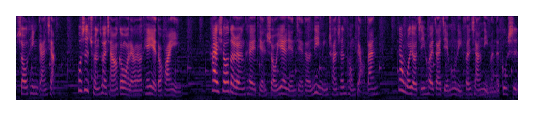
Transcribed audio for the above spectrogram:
收听感想，或是纯粹想要跟我聊聊天，也都欢迎。害羞的人可以填首页连接的匿名传声筒表单，让我有机会在节目里分享你们的故事。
